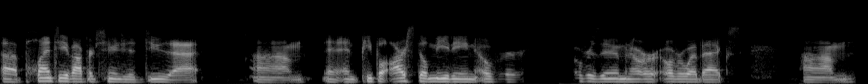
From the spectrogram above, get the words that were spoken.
uh, plenty of opportunity to do that, um, and, and, people are still meeting over over Zoom and or over WebEx. Um,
